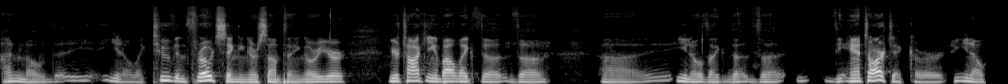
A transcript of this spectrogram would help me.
I don't know, the, you know, like Tuvan throat singing or something, or you're you're talking about like the the uh, you know, like the the the Antarctic, or you know,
